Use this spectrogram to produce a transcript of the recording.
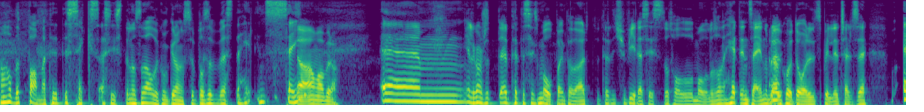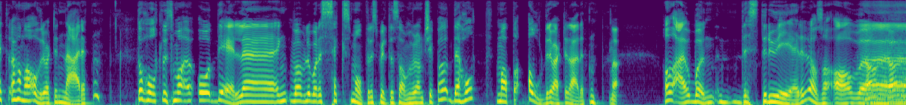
Han hadde faen meg 36 assist eller noe sånt i alle konkurranser på sitt beste. Helt insane. Ja, han var bra. Ehm, eller kanskje eh, 36 målpoeng. det var. 24 assist og 12 mål. Og noe Helt insane. Nå ble Ja. det kåret til årets spiller i Chelsea. Etter Han har aldri vært i nærheten. Det holdt liksom å, å dele var vel bare seks måneder de spilte sammen for han chippa. Det holdt. Mata har aldri vært i nærheten. Nei. Han er jo bare en destruerer, altså, av Ja, ja, ja,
